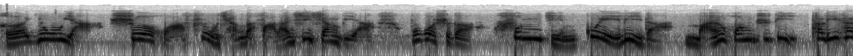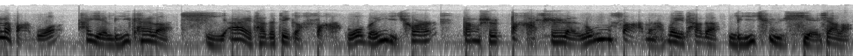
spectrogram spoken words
和优雅、奢华、富强的法兰西相比啊，不过是个风景瑰丽的蛮荒之地。他离开了法国，他也离开了喜爱他的这个法国文艺圈当时大诗人隆萨呢，为他的离去写下了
